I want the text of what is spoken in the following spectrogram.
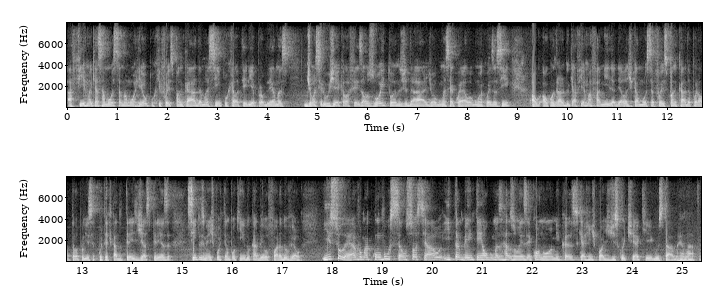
afirma que essa moça não morreu porque foi espancada, mas sim porque ela teria problemas de uma cirurgia que ela fez aos oito anos de idade, alguma sequela, alguma coisa assim, ao, ao, contrário do que afirma a família dela, de que a moça foi espancada por, pela polícia por ter ficado três dias presa, simplesmente por ter um pouquinho do cabelo fora do véu. Isso leva a uma convulsão social e também tem algumas razões econômicas que a gente pode discutir aqui, Gustavo, Renata.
